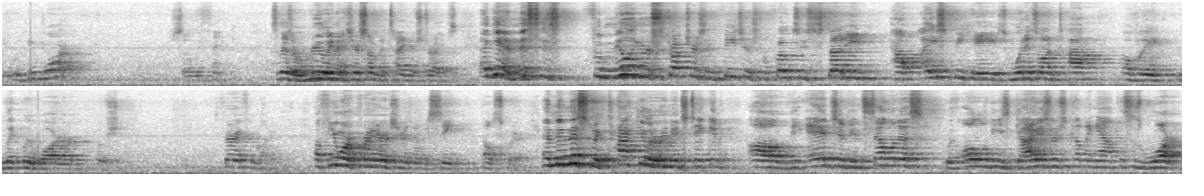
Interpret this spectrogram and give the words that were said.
It would be water. So we think. So there's a really nice, here's some of the tiger stripes. Again, this is familiar structures and features for folks who study how ice behaves when it's on top of a liquid water ocean. Very familiar. A few more craters here than we see elsewhere. And then this spectacular image taken of the edge of Enceladus with all of these geysers coming out. This is water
